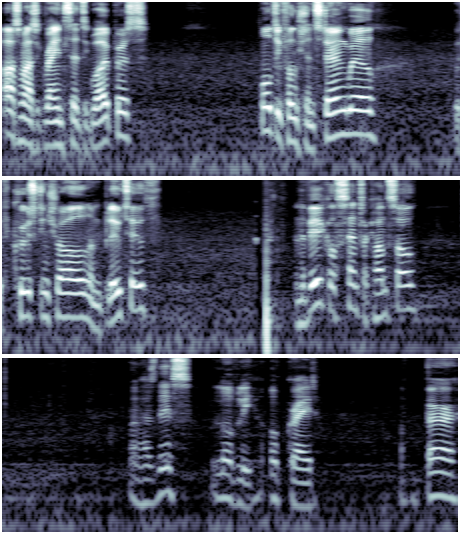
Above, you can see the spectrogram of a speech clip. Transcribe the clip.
automatic rain sensing wipers, multifunction steering wheel with cruise control and Bluetooth. In the vehicle centre console, it has this lovely upgrade of Burr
